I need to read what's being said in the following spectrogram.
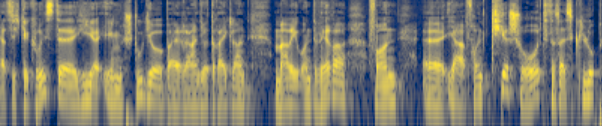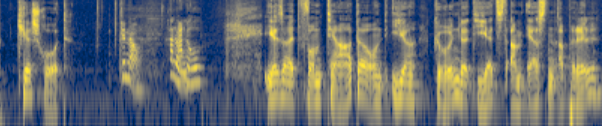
Herzlich gegrüßt hier im Studio bei Radio Dreikland Mari und Vera von, äh, ja, von Kirschroth, das heißt Club Kirschroth. Genau. Hallo. Hallo. Ihr seid vom Theater und ihr gründet jetzt am 1. April,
